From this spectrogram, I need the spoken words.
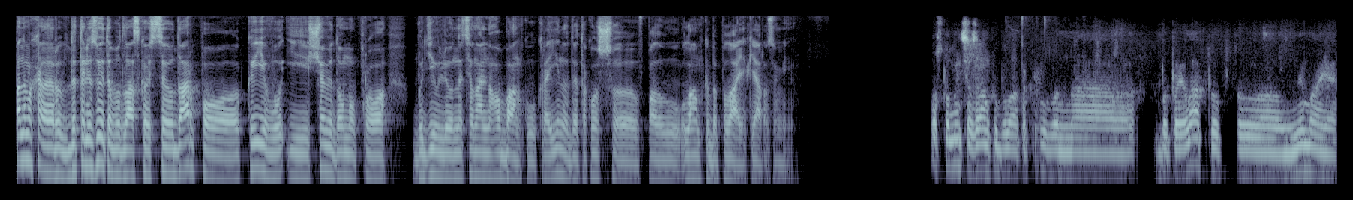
Пане Михайле, деталізуйте, будь ласка, ось цей удар по Києву і що відомо про будівлю Національного банку України, де також е, впали уламки БПЛА, як я розумію. Столиця зранку була атакована БПЛА, тобто немає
